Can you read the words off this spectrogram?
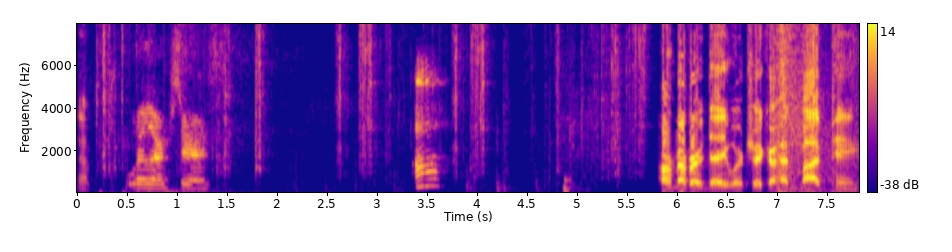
Yep. Boiler upstairs. Ah! I remember a day where Draco had 5 ping.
